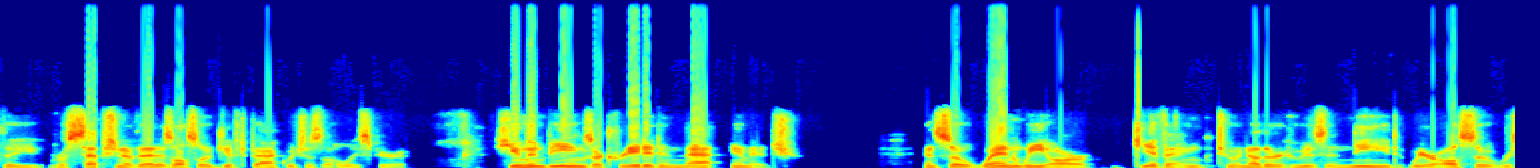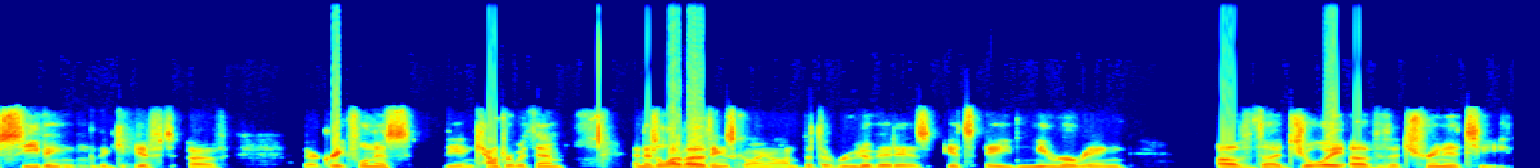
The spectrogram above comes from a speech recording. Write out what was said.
the reception of that is also a gift back which is the holy spirit. Human beings are created in that image. And so when we are giving to another who is in need we are also receiving the gift of their gratefulness the encounter with them. And there's a lot of other things going on but the root of it is it's a mirroring of the joy of the trinity.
